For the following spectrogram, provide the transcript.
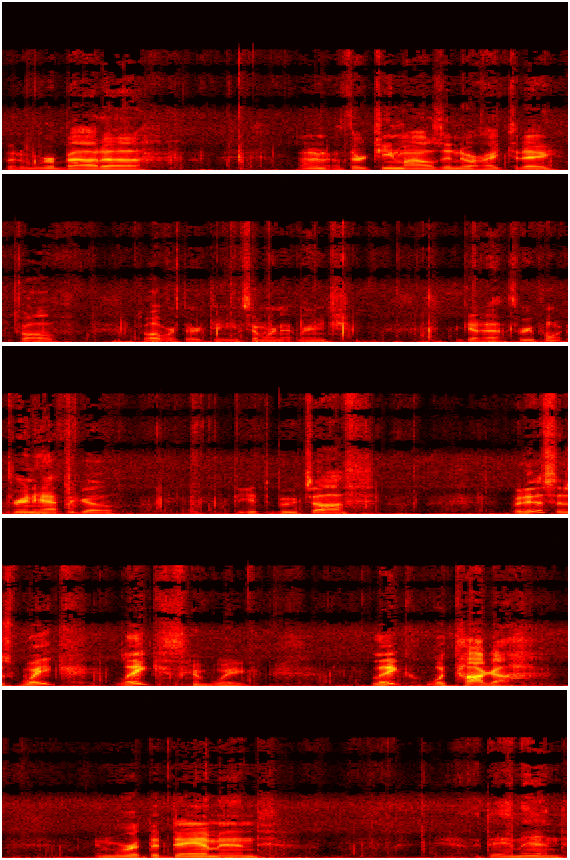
But we're about uh, I don't know 13 miles into our hike today, 12, 12 or 13, somewhere in that range. We got a three point three and a half to go to get the boots off. But this is Wake Lake Wake Lake Watauga, and we're at the dam end. Yeah, the dam end.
